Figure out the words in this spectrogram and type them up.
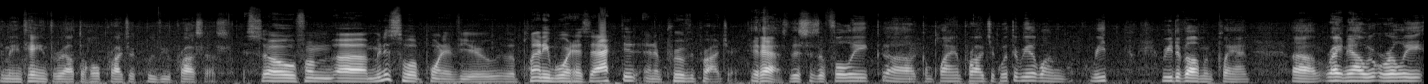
and maintained throughout the whole project review process. So from a municipal point of view, the planning board has acted and approved the project? It has. This is a fully uh, compliant project with the redevelopment, re redevelopment plan. Uh, right now, really,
